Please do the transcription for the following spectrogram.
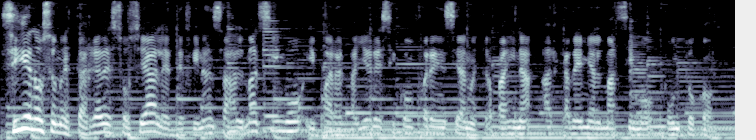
Síguenos en nuestras redes sociales de Finanzas al Máximo y para talleres y conferencias nuestra página academialmáximo.com.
